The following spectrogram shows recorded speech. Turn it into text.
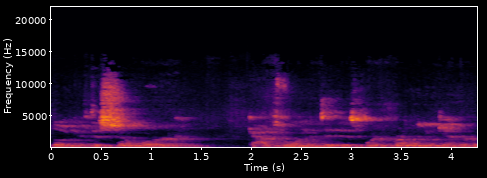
look, if this is going to work, God's the one that did this. We're growing together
